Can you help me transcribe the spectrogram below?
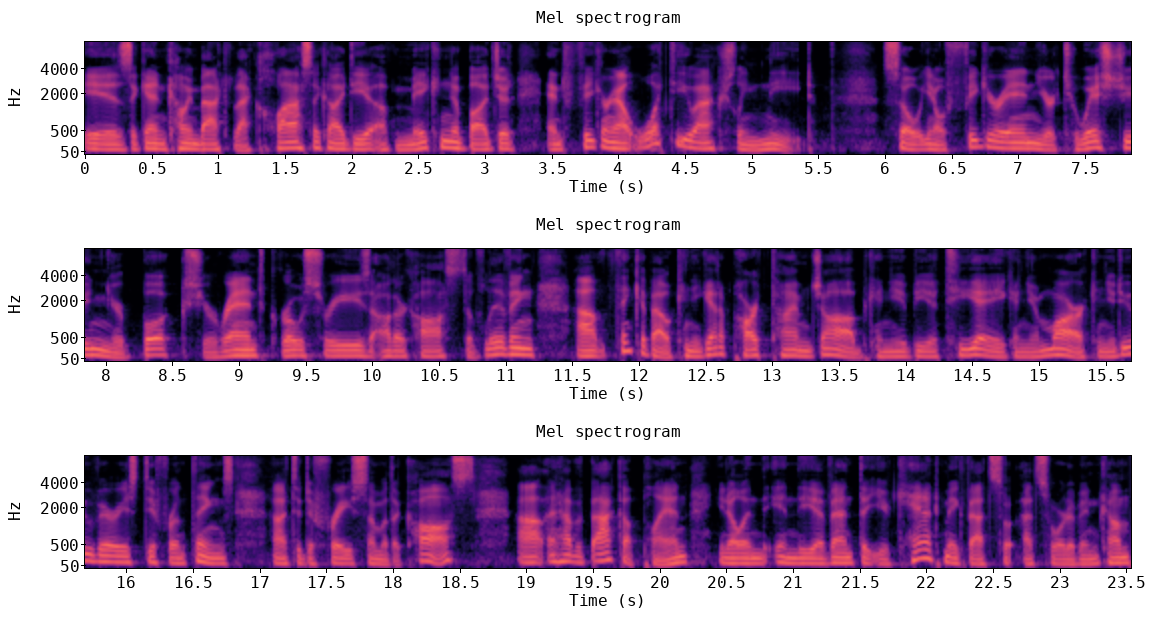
is again coming back to that classic idea of making a budget and figuring out what do you actually need. So, you know, figure in your tuition, your books, your rent, groceries, other costs of living. Um, think about can you get a part time job? Can you be a TA? Can you mark? Can you do various different things uh, to defray some of the costs uh, and have a backup plan? You know, in, in the event that you can't make that, so, that sort of income,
